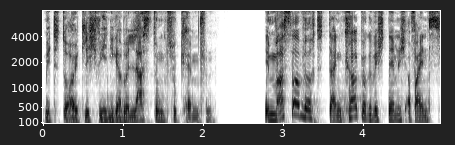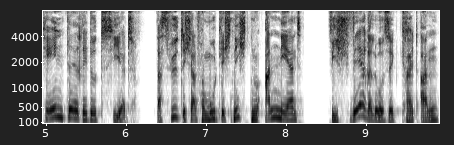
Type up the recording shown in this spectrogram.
mit deutlich weniger Belastung zu kämpfen. Im Wasser wird dein Körpergewicht nämlich auf ein Zehntel reduziert. Das fühlt sich dann vermutlich nicht nur annähernd wie Schwerelosigkeit an,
